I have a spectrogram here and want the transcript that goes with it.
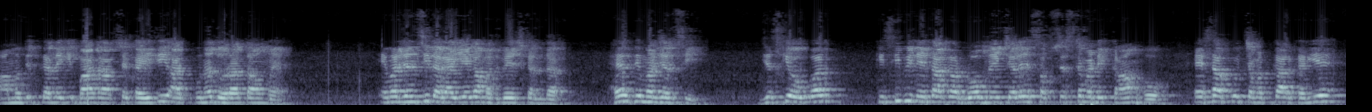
आमंत्रित करने की बात आपसे कही थी, आज पुनः दोहराता हूँ मैं। इमरजेंसी लगाइएगा मध्यप्रदेश के अंदर। हेल्थ इमरजेंसी जिसके ऊपर किसी भी नेता का रोब नहीं चले, सब सिस्टमेटिक काम हो। ऐसा कुछ चमत्कार करिए,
